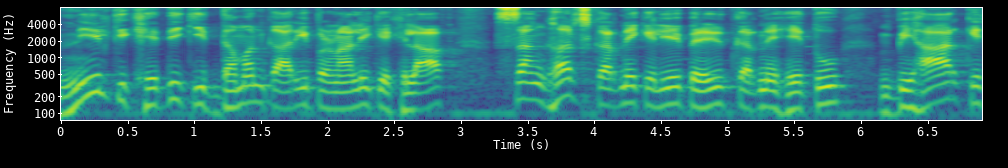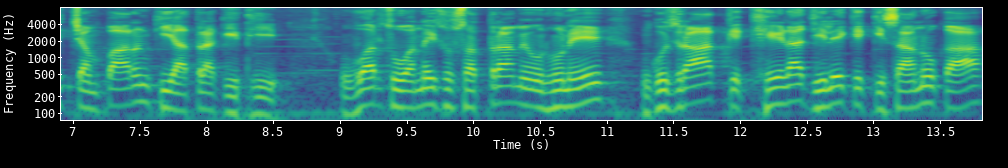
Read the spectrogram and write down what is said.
नील की खेती की दमनकारी प्रणाली के खिलाफ संघर्ष करने के लिए प्रेरित करने हेतु बिहार के चंपारण की यात्रा की थी। वर्ष 1917 में उन्होंने गुजरात के खेड़ा ज़िले के किसानों का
